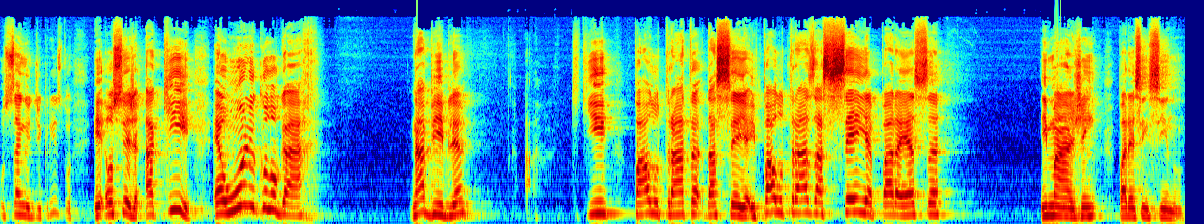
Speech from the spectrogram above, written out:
o sangue de Cristo, ou seja, aqui é o único lugar na Bíblia que Paulo trata da ceia. E Paulo traz a ceia para essa imagem, para esse ensino,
